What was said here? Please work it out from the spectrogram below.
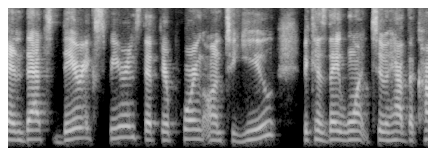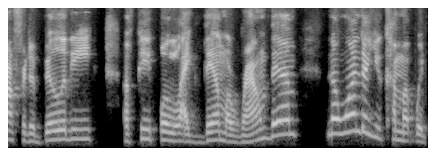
and that's their experience that they're pouring onto you because they want to have the comfortability of people like them around them no wonder you come up with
